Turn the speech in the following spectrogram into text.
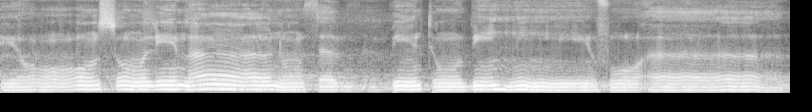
الرسل ما نثبت به فؤادك.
